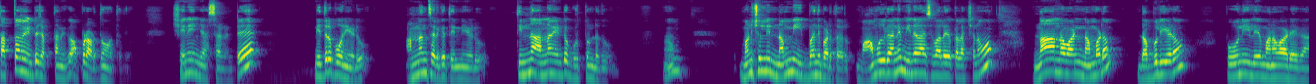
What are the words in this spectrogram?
తత్వం ఏంటో చెప్తా మీకు అప్పుడు అర్థం అవుతుంది శని ఏం చేస్తాడంటే నిద్రపోనీయడు అన్నం సరిగ్గా తినేయడు తిన్న అన్నం ఏంటో గుర్తుండదు. మనుషుల్ని నమ్మి ఇబ్బంది పడతారు. మామూలుగానే మీనరాశి వాళ్ళ యొక్క లక్షణము నా అన్నవాడిని నమ్మడం డబ్బులు ఇవ్వడం పోనీలే మనవాడేగా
